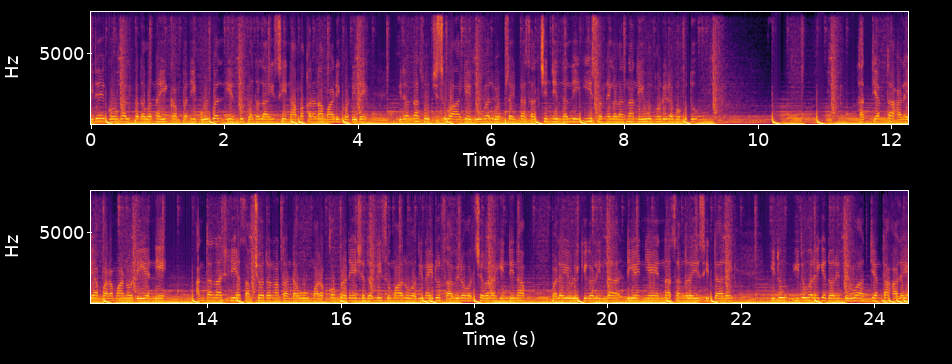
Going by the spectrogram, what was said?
ಇದೇ ಗೂಗಲ್ ಪದವನ್ನು ಈ ಕಂಪನಿ ಗೂಗಲ್ ಎಂದು ಬದಲಾಯಿಸಿ ನಾಮಕರಣ ಮಾಡಿಕೊಂಡಿದೆ. ಇದನ್ನು ಸೂಚಿಸುವ ಹಾಗೆ ಗೂಗಲ್ ವೆಬ್ಸೈಟ್ನ ಸರ್ಚ್ ಇಂಜಿನ್ನಲ್ಲಿ ಈ ಸೊನ್ನೆಗಳನ್ನು ನೀವು ನೋಡಿರಬಹುದು. ಅತ್ಯಂತ ಹಳೆಯ ಪರಮಾಣು ಡಿಎನ್ಎ. ಅಂತಾರಾಷ್ಟ್ರೀಯ ಸಂಶೋಧನಾ ತಂಡವು ಮೊರಕ್ಕೊ ಪ್ರದೇಶದಲ್ಲಿ ಸುಮಾರು ಹದಿನೈದು ಸಾವಿರ ವರ್ಷಗಳ ಹಿಂದಿನ ಪಳೆಯುಳಿಕೆಗಳಿಂದ ಡಿಎನ್ಎಯನ್ನು ಸಂಗ್ರಹಿಸಿದ್ದಾರೆ. ಇದು ಇದುವರೆಗೆ ದೊರೆತಿರುವ ಅತ್ಯಂತ ಹಳೆಯ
